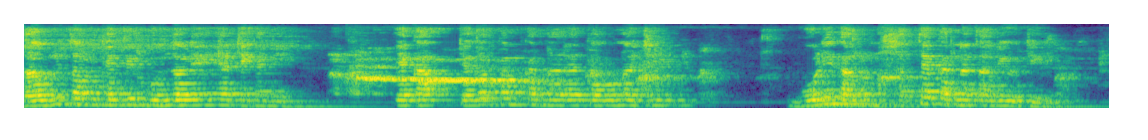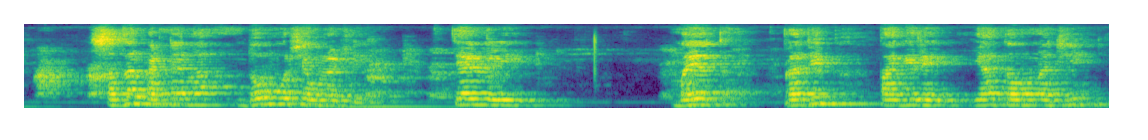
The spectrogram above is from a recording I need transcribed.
रावरी तालुक्यातील गोंदाळे या ठिकाणी एका टेलर काम करणाऱ्या तरुणाची गोळी घालून हत्या करण्यात आली होती. सदर घटनेला दोन वर्षे उलटली. त्यावेळी मयत प्रदीप पागिरे या तरुणाची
